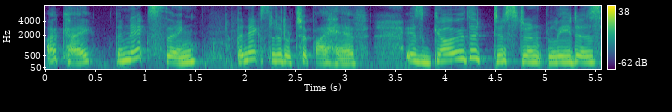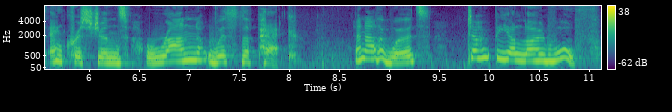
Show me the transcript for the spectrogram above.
okay, the next thing, the next little tip I have is go the distant leaders and Christians, run with the pack. In other words, don't be a lone wolf.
